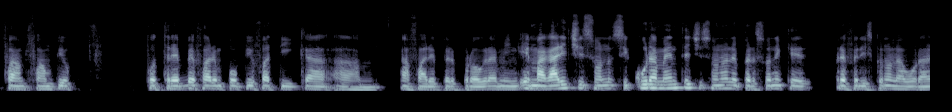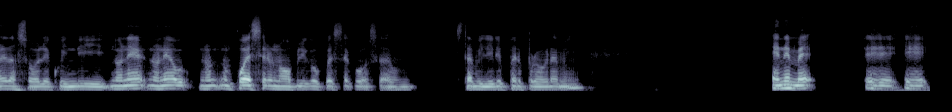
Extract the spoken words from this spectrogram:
fa, fa un più, potrebbe fare un po' più fatica a, a, fare per programming e magari ci sono, sicuramente ci sono le persone che preferiscono lavorare da sole, quindi non, è, non, è, non, non può essere un obbligo questa cosa, stabilire per programming. NM è, è,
